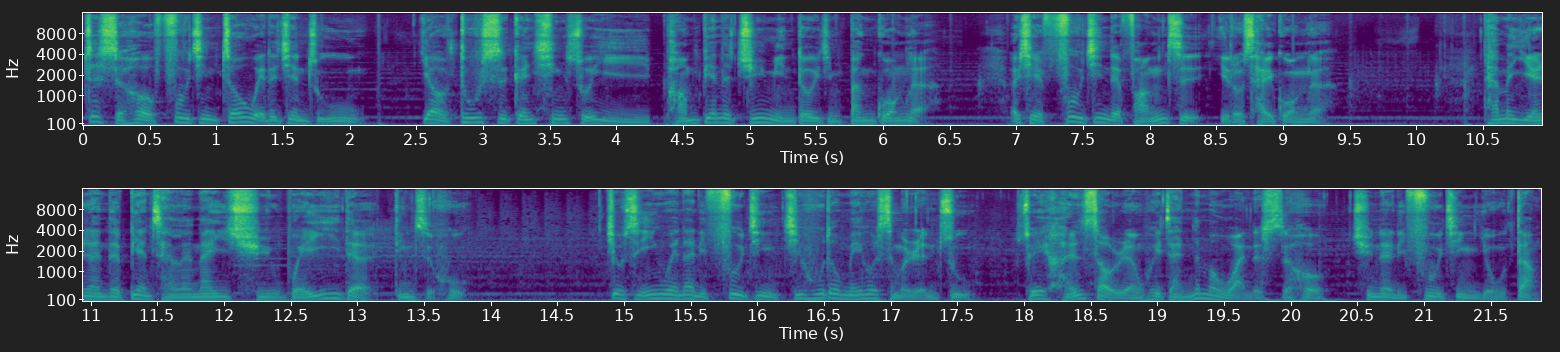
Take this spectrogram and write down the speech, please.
这时候，附近周围的建筑物要都市更新，所以旁边的居民都已经搬光了，而且附近的房子也都拆光了。他们俨然的变成了那一区唯一的钉子户，就是因为那里附近几乎都没有什么人住。所以很少人会在那么晚的时候去那里附近游荡。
